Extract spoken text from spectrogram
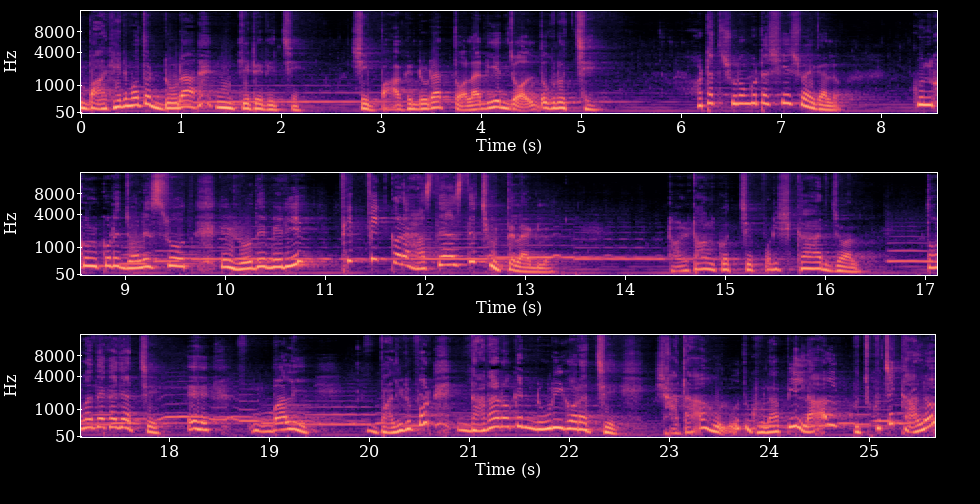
বাঘের মতো ডোরা কেটে দিচ্ছে। সেই বাঘ ডোরার তলা দিয়ে জল দৌড়চ্ছে হঠাৎ সুরঙ্গটা শেষ হয়ে গেল। কুলকুল করে জলের স্রোত রোদে বেরিয়ে ফিক ফিক করে হাসতে হাসতে ছুটতে লাগল। টলটল করছে পরিষ্কার জল। তলা দেখা যাচ্ছে। বালি বালির উপর নানা রকের নুড়ি গড়াচ্ছে। সাদা, হলুদ, গোলাপি, লাল, কুচকুচে কালো।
